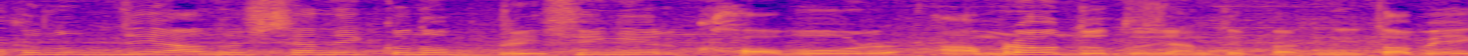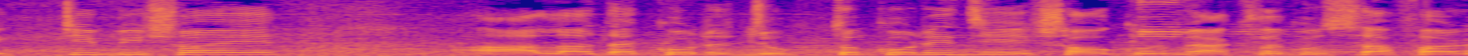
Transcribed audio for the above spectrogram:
এখন অবধি আনুষ্ঠানিক কোনো ব্রিফিংয়ের খবর আমরা অন্তত জানতে পারিনি। তবে একটি বিষয়ে আলাদা করে যুক্ত করি যে সহকর্মী আখলাকুস সাফার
